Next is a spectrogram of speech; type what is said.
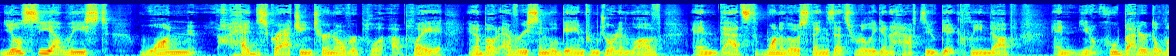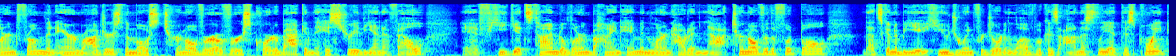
you'll see at least one head scratching turnover pl- uh, play in about every single game from Jordan Love. And that's one of those things that's really going to have to get cleaned up. And, you know, who better to learn from than Aaron Rodgers, the most turnover averse quarterback in the history of the NFL? If he gets time to learn behind him and learn how to not turn over the football, that's going to be a huge win for Jordan Love because honestly, at this point,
